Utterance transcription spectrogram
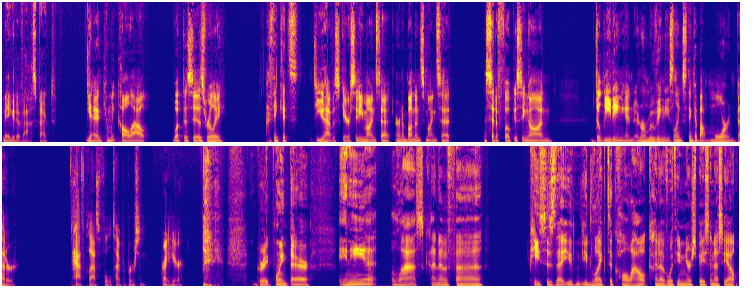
negative aspect. Yeah. And can we call out what this is really? I think it's do you have a scarcity mindset or an abundance mindset? Instead of focusing on deleting and, and removing these links, think about more and better. Half class full type of person right here. Great point there. Any last kind of uh, pieces that you'd you'd like to call out, kind of within your space in SEO?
